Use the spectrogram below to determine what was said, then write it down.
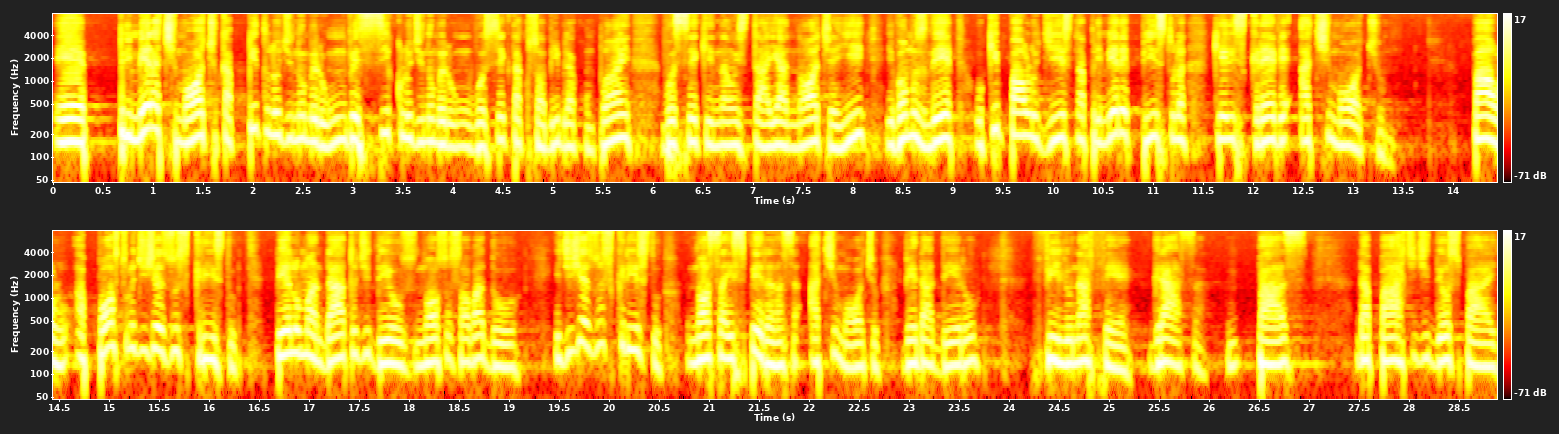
É, 1 Timóteo, capítulo de número 1, versículo de número 1. Você que está com sua Bíblia, acompanhe. Você que não está aí, anote aí. E vamos ler o que Paulo diz na primeira epístola que ele escreve a Timóteo. Paulo, apóstolo de Jesus Cristo, pelo mandato de Deus, nosso Salvador e de Jesus Cristo, nossa esperança, a Timóteo, verdadeiro filho na fé. Graça, paz da parte de Deus Pai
